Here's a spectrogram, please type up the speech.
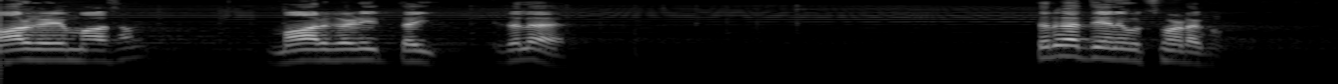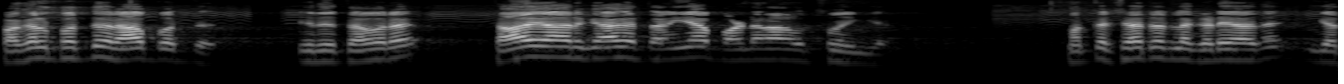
மார்கழி மாதம் மார்கழி தை இதில் திரு உற்சவம் நடக்கும். பகல் பத்து ராப்பத்து இது தவிர தாயாருக்காக தனியாக பன்னெண்டு நாள் உற்சவம் இங்கே. மற்ற க்ஷேத்திரத்தில் கிடையாது. இங்கே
